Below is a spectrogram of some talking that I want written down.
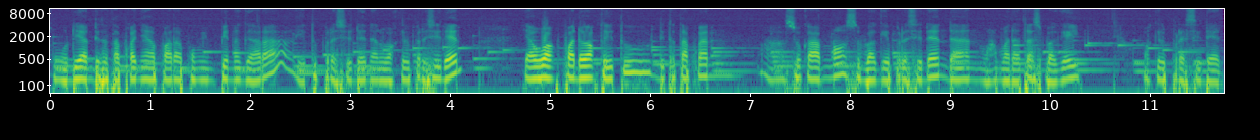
Kemudian ditetapkannya para pemimpin negara yaitu presiden dan wakil presiden yang pada waktu itu ditetapkan uh, Soekarno sebagai presiden dan Muhammad Hatta sebagai wakil presiden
